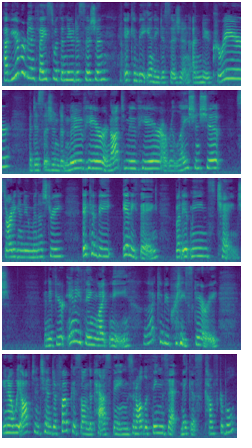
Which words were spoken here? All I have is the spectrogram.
Have you ever been faced with a new decision? It can be any decision a new career, a decision to move here or not to move here, a relationship, starting a new ministry. It can be anything, but it means change. And if you're anything like me, that can be pretty scary. You know, we often tend to focus on the past things and all the things that make us comfortable,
